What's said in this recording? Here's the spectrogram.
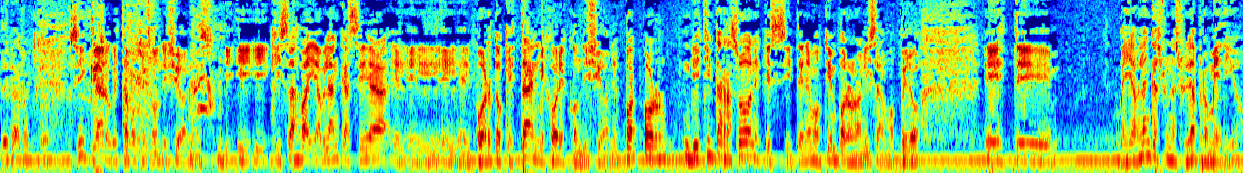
de la región? Sí, claro que estamos en condiciones. Y, y- quizás Bahía Blanca sea el puerto que está en mejores condiciones. Por, por distintas razones que si tenemos tiempo lo analizamos. Pero este, Bahía Blanca es una ciudad promedio.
